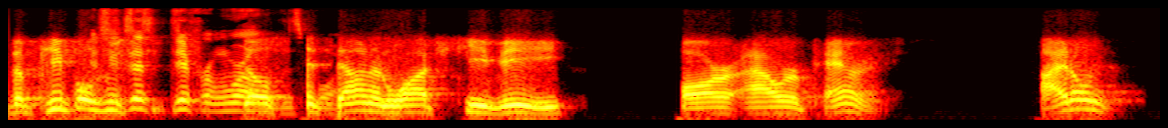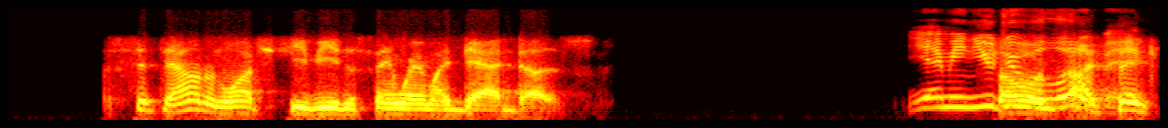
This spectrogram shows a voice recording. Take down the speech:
The people It's who just different world still sit down and watch TV are our parents. I don't sit down and watch TV the same way my dad does. Yeah, I mean, you So, do a little I bit. think-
